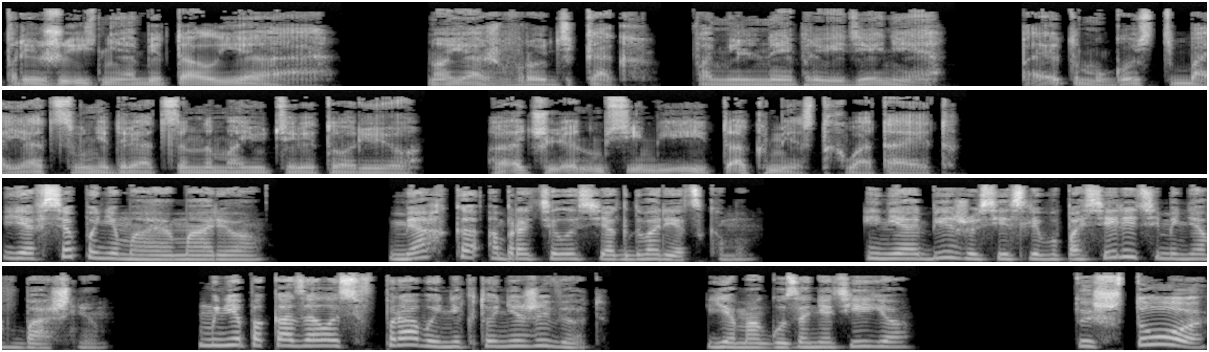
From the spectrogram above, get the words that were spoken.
при жизни обитал я, но я ж вроде как фамильное привидение, поэтому гости боятся внедряться на мою территорию, а членам семьи и так мест хватает. «Я все понимаю, Марио», — мягко обратилась я к дворецкому. «И не обижусь, если вы поселите меня в башню. Мне показалось, в правой никто не живет. Я могу занять ее». «Ты что?»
